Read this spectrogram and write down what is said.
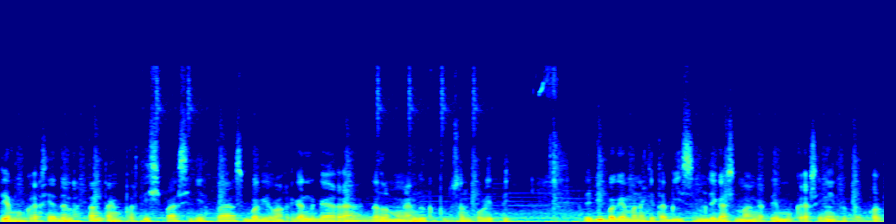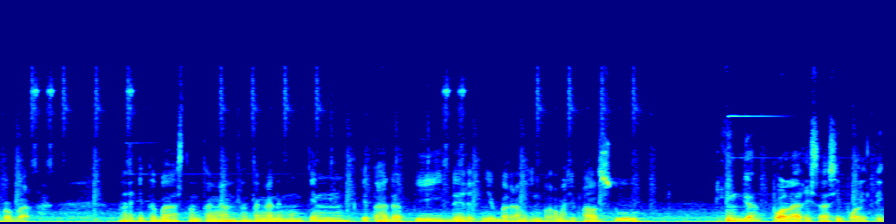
Demokrasi adalah tentang partisipasi kita sebagai warga negara dalam mengambil keputusan politik. Jadi bagaimana kita bisa menjaga semangat demokrasi ini tetap berkobar. Mari kita bahas tantangan-tantangan yang mungkin kita hadapi dari penyebaran informasi palsu hingga polarisasi politik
